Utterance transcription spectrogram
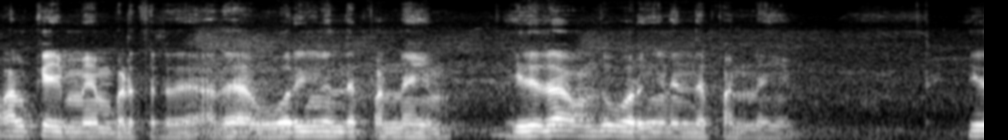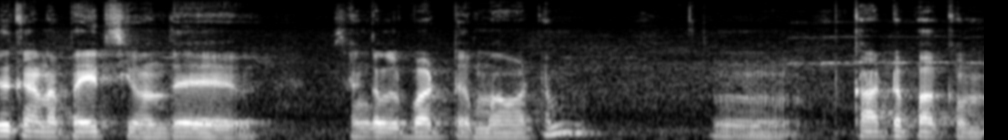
வாழ்க்கையை மேம்படுத்துறது அதை ஒருங்கிணைந்த பண்ணையம் இதுதான் வந்து ஒருங்கிணைந்த பண்ணையம். இதுக்கான பயிற்சி வந்து செங்கல்பாட்டு மாவட்டம் காட்டுப்பாக்கம்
